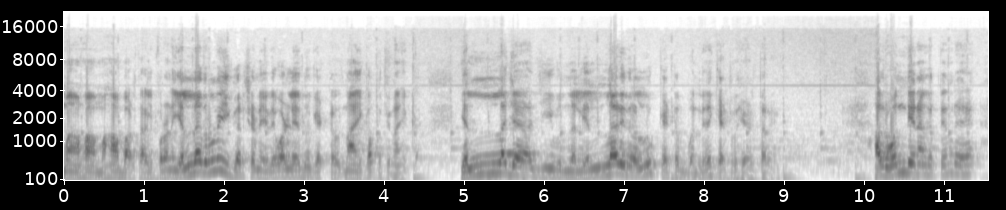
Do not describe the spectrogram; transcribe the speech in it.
ಮಹಾ ಮಹಾಭಾರತ ಆಗಲಿ, ಪುರಾಣ ಎಲ್ಲದರಲ್ಲೂ ಈ ಘರ್ಷಣೆ ಇದೆ. ಒಳ್ಳೆಯದು, ಕೆಟ್ಟದ್ದು, ನಾಯಕ, ಪ್ರತಿನಾಯಕ. ಎಲ್ಲ ಜ, ಜೀವನದಲ್ಲಿ, ಎಲ್ಲರಿದ್ರಲ್ಲೂ ಕೆಟ್ಟದ್ದು ಬಂದಿದೆ, ಕೆಟ್ಟದ್ದು ಹೇಳ್ತಾರೆ. ಆದರೆ ಒಂದೇನಾಗುತ್ತೆ ಅಂದರೆ,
